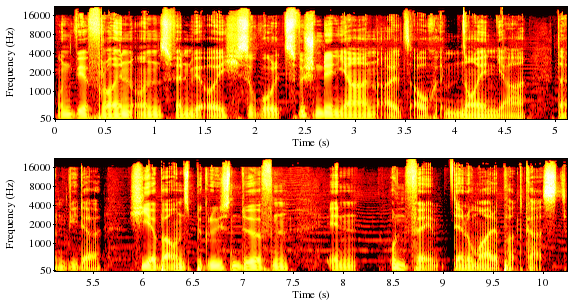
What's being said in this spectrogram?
Und wir freuen uns, wenn wir euch sowohl zwischen den Jahren als auch im neuen Jahr dann wieder hier bei uns begrüßen dürfen in Unfame, der normale Podcast.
